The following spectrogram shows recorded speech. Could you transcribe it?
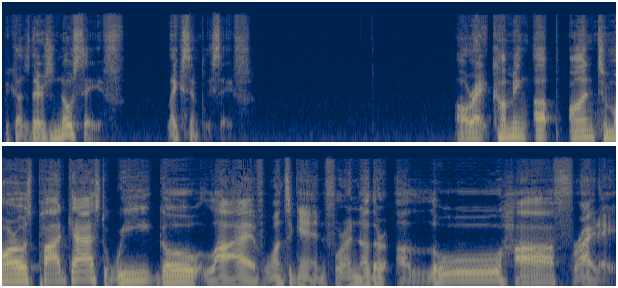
because there's no safe like SimpliSafe. All right, coming up on tomorrow's podcast, we go live once again for another Aloha Friday,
